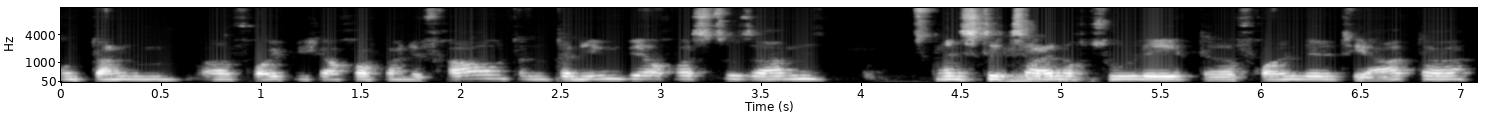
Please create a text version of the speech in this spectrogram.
Und dann äh, freue ich mich auch auf meine Frau und dann unternehmen wir auch was zusammen. Wenn es die mhm. Zahl noch zulegt, äh, Freunde, Theater,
